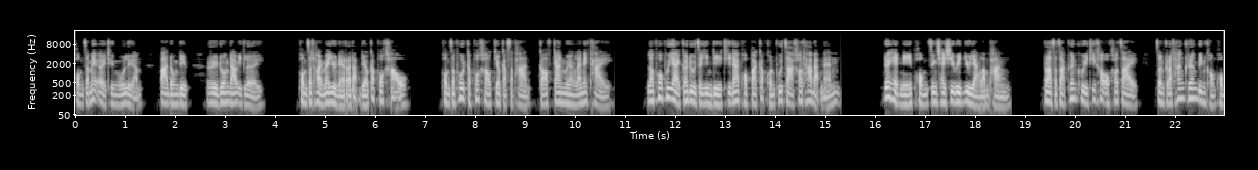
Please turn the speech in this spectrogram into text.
ผมจะไม่เอ่ยถึงงูเหลือมป่าดงดิบ หรือดวงดาวอีกเลย ผมจะถอยมาอยู่ในระดับเดียวกับพวกเขา ผมจะพูดกับพวกเขาเกี่ยวกับสะพานกอล์ฟการเมืองและเนไทย แล้วพวกผู้ใหญ่ก็ดูจะยินดีที่ได้พบปะกับคนผู้จาเข้าท่าแบบนั้น ด้วยเหตุนี้ผมจึงใช้ชีวิตอยู่อย่างลำพัง ปราศจากเพื่อนคุยที่เข้าอกเข้าใจ จนกระทั่งเครื่องบินของผม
